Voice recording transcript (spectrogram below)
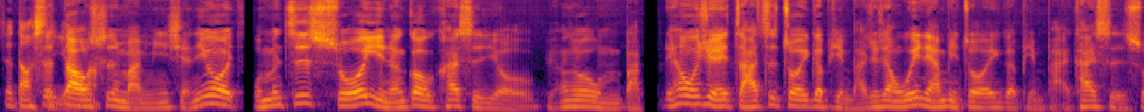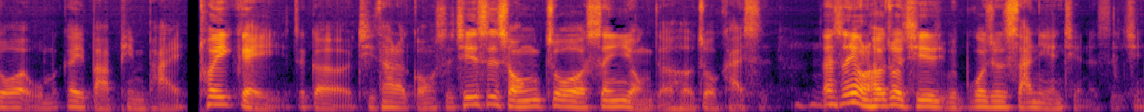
这倒是有，倒是蛮明显。因为我们之所以能够开始有，比方说我们把联合文学杂志做一个品牌，就像无印良品作为一个品牌，开始说我们可以把品牌推给这个其他的公司，其实是从做声咏的合作开始。但声咏的合作其实不过就是三年前的事情，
